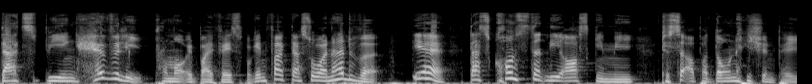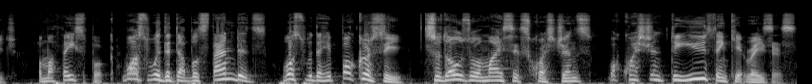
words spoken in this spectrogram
that's being heavily promoted by Facebook. In fact, I saw an advert. Yeah, that's constantly asking me to set up a donation page on my Facebook. What's with the double standards? What's with the hypocrisy? So, those were my six questions. What questions do you think it raises?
